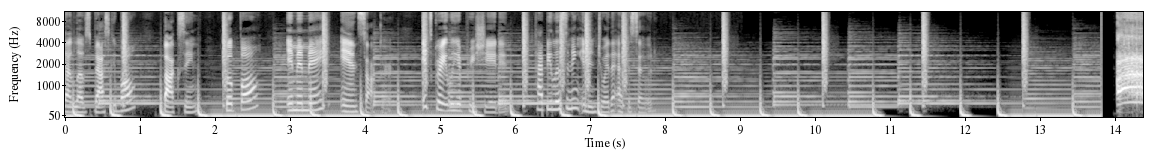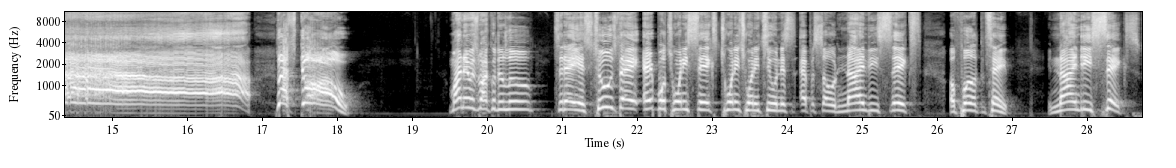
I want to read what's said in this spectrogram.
that loves basketball, boxing, football, MMA, and soccer. It's greatly appreciated. Happy listening and enjoy the episode. My name is Michael DeLu. Today is Tuesday, April 26, 2022, and this is episode 96 of Pull Up the Tape. 96.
